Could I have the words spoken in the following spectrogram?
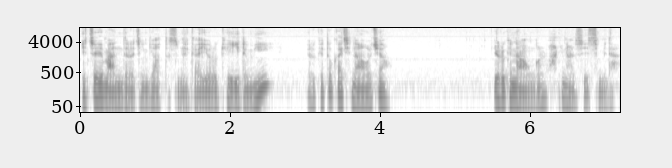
이쪽에 만들어진 게 어떻습니까? 이렇게 이름이 이렇게 똑같이 나오죠? 이렇게 나온 걸 확인할 수 있습니다.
